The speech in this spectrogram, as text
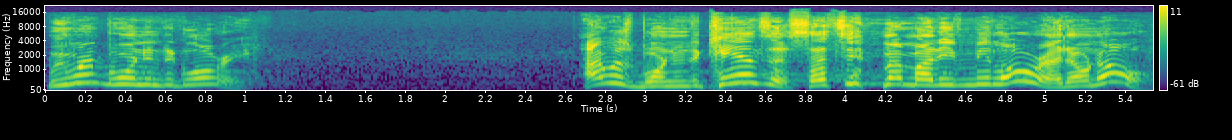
We weren't born into glory. I was born into Kansas. That's it. That might even be lower. I don't know.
